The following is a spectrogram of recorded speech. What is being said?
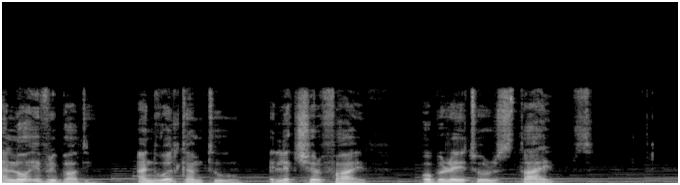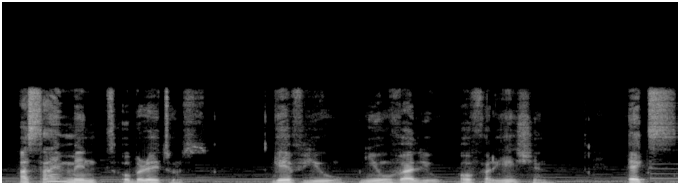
Hello everybody and welcome to lecture 5 operators types. Assignment operators give you new value of variation. X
